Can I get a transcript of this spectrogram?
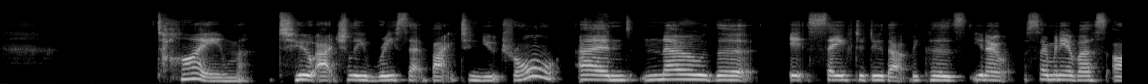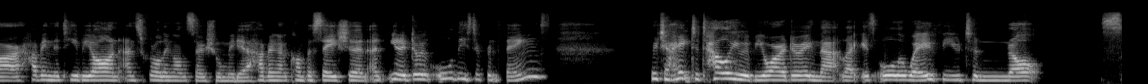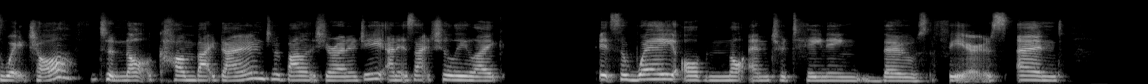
time to actually reset back to neutral and know that it's safe to do that because you know so many of us are having the tv on and scrolling on social media having a conversation and you know doing all these different things which i hate to tell you if you are doing that like it's all a way for you to not switch off to not come back down to balance your energy. And it's actually like it's a way of not entertaining those fears. And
